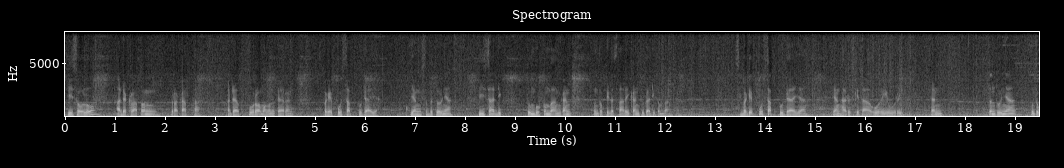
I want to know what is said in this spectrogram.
di Solo ada Keraton Surakarta ada Pura Mangkunegaran sebagai pusat budaya yang sebetulnya bisa ditumbuh kembangkan untuk dilestarikan juga dikembangkan. Sebagai pusat budaya yang harus kita uri-uri dan tentunya untuk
